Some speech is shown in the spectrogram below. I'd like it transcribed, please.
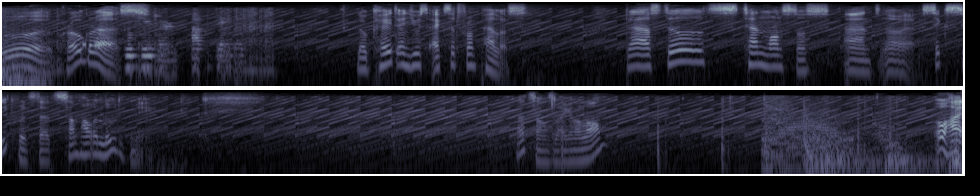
Cool. Progress. Computer updated. Locate and use exit from palace. There are still 10 monsters and uh, 6 secrets that somehow eluded me. That sounds like an alarm. Oh, hi!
